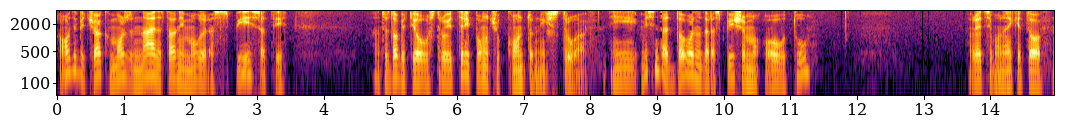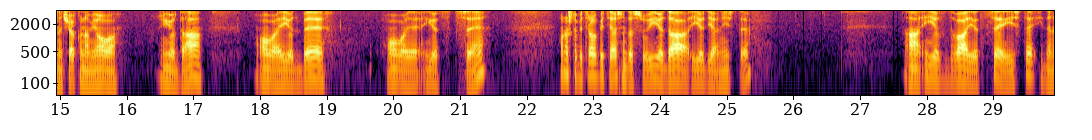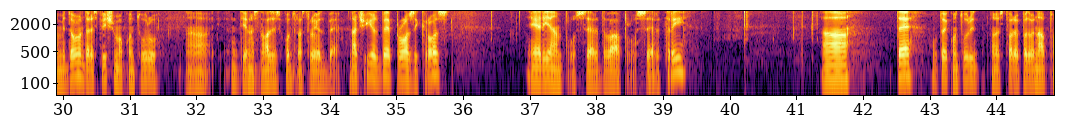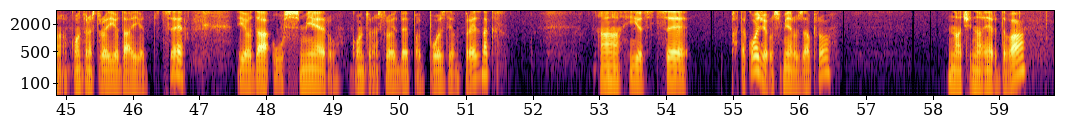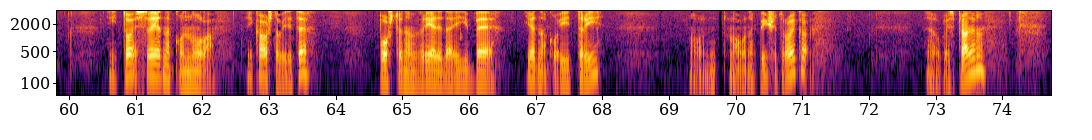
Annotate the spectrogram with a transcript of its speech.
Ovdje bi čak možda najjednostavnije mogli raspisati to dobiti ovu struju 3 pomoću konturnih struja. I mislim da je dovoljno da raspišemo ovu tu recimo neke to, znači ako nam je ovo i od A, ovo je i od B, ovo je i od C. Ono što bi trebalo biti jasno da su i od A i od 1 iste, a i od 2 i od C iste i da nam je dovoljno da raspišemo konturu gdje nas nalazi konturna struja od B. Znači i od B prolazi kroz R1 plus R2 plus R3 a, te u toj konturi stvaraju padove napona. Konturne stroje i od A i od C. I od A u smjeru konturne stroje od B pa je pozitivan preznak a i od C pa također u smjeru zapravo. Znači na R2 i to je sve jednako nula. I kao što vidite, pošto nam vrijede da je IB jednako I3, ovo ne piše trojka, evo ga ispravljeno,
